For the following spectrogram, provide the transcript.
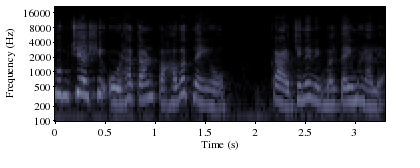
तुमची अशी ओढाताण पाहावत नाही हो. काळजीने विमलताई म्हणाल्या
